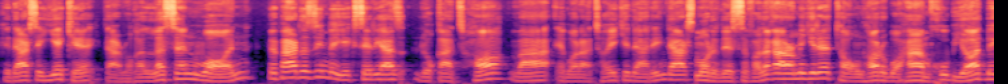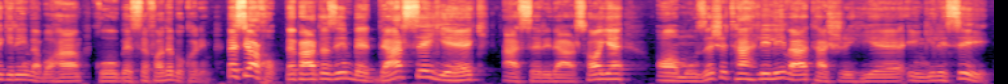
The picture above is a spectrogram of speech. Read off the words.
که درس یک در واقع lesson 1 بپردازیم به یک سری از لغت ها و عبارت هایی که در این درس مورد استفاده قرار می‌گیره تا اونها رو با هم خوب یاد بگیریم و با هم خوب استفاده بکنیم. بسیار خوب. بپردازیم به درس یک از سری درس های آموزش تحلیلی و تشریحی انگلیسی.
